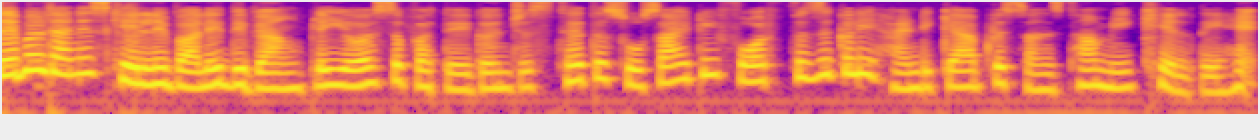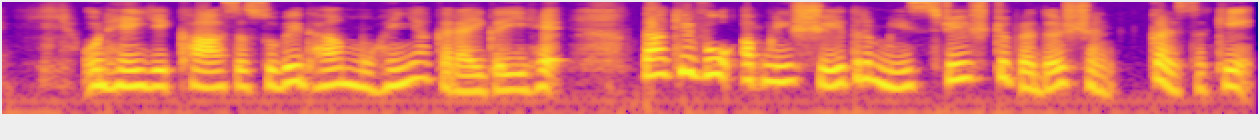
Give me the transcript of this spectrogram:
टेबल टेनिस खेलने वाले दिव्यांग प्लेयर्स फतेहगंज स्थित सोसाइटी फॉर फिजिकली हैंडीकैप्ड संस्था में खेलते हैं। उन्हें ये खास सुविधा मुहैया कराई गई है, ताकि वो अपने क्षेत्र में श्रेष्ठ प्रदर्शन कर सकें।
